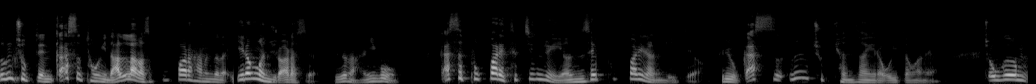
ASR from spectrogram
응축된 가스통이 날아가서 폭발을 하는 거다. 이런 건 줄 알았어요. 그건 아니고 가스 폭발의 특징 중에 연쇄 폭발이라는 게 있대요. 그리고 가스 응축 현상이라고 있다고 하네요. 조금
